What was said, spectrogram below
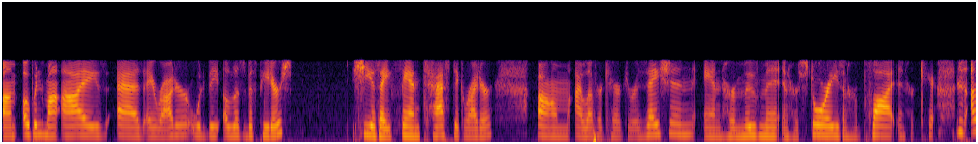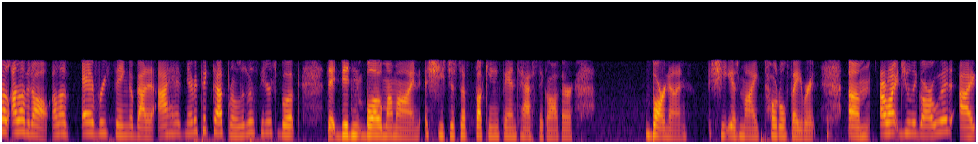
um opened my eyes as a writer would be Elizabeth Peters. She is a fantastic writer. Um I love her characterization and her movement and her stories and her plot and her care. Just I I love it all. I love everything about it. I have never picked up an Elizabeth Peters book that didn't blow my mind. She's just a fucking fantastic author. Bar none she is my total favorite. Um, I like Julie Garwood. I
